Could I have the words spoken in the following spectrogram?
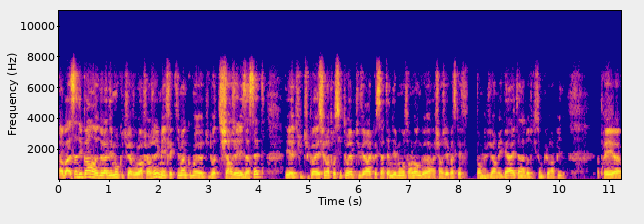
Ah bah, ça dépend de la démo que tu vas vouloir charger, mais effectivement, comme euh, tu dois te charger les assets, et euh, tu, tu peux aller sur notre site web, tu verras que certaines démos sont longues à charger parce qu'elles font Ouais. plusieurs mégas, et tu en as d'autres qui sont plus rapides. Après, euh,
